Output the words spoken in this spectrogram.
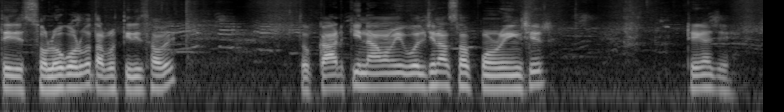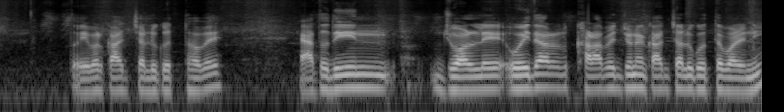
তিরিশ, ষোলো করব, তারপর তিরিশ হবে। তো কার কী নাম আমি বলছি না, সব পনেরো ইঞ্চির। ঠিক আছে? তো এবার কাজ চালু করতে হবে। এতদিন জলে ওয়েদার খারাপের জন্য কাজ চালু করতে পারিনি।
